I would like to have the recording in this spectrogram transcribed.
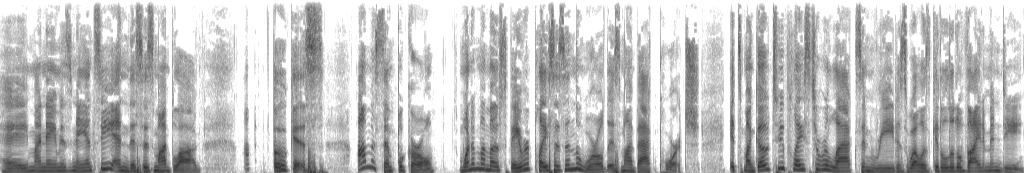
Hey, my name is Nancy, and this is my blog. Focus. I'm a simple girl. One of my most favorite places in the world is my back porch. It's my go to place to relax and read, as well as get a little vitamin D.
